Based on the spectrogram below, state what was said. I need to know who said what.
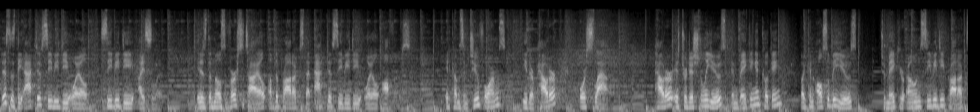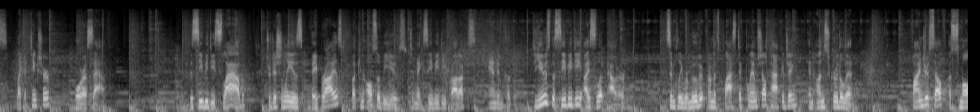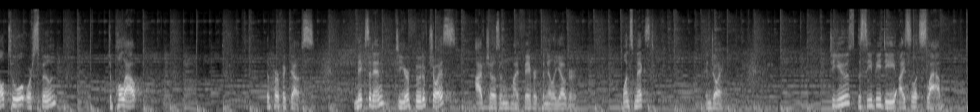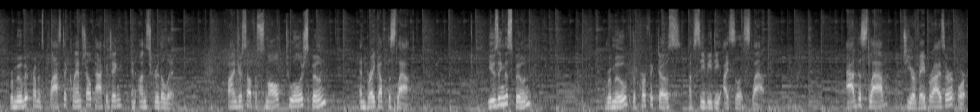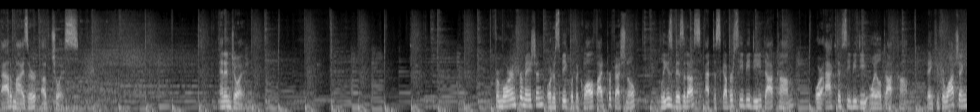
Speaker 1: This is the Active CBD Oil CBD Isolate. It is the most versatile of the products that Active CBD Oil offers. It comes in two forms, either powder or slab. Powder is traditionally used in baking and cooking, but can also be used to make your own CBD products like a tincture or a salve. The CBD slab traditionally is vaporized, but can also be used to make CBD products and in cooking. To use the CBD isolate powder, simply remove it from its plastic clamshell packaging and unscrew the lid. Find yourself a small tool or spoon to pull out the perfect dose. Mix it in to your food of choice. I've chosen my favorite vanilla yogurt. Once mixed, enjoy. To use the CBD isolate slab, remove it from its plastic clamshell packaging and unscrew the lid. Find yourself a small tool or spoon and break up the slab. Using the spoon, remove the perfect dose of CBD isolate slab. Add the slab to your vaporizer or atomizer of choice. And enjoy. For more information or to speak with a qualified professional, please visit us at discovercbd.com or activecbdoil.com. Thank you for watching.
